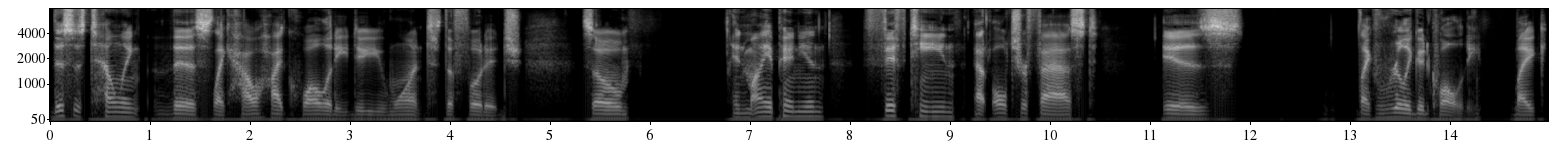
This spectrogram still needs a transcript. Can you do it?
this is telling this like how high quality do you want the footage. So in my opinion, 15 at ultra fast is like really good quality. Like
